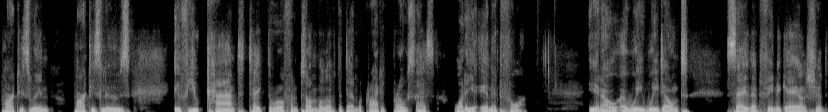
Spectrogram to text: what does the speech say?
Parties win, parties lose. If you can't take the rough and tumble of the democratic process, what are you in it for? You know, uh, we we don't say that Fine Gael should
